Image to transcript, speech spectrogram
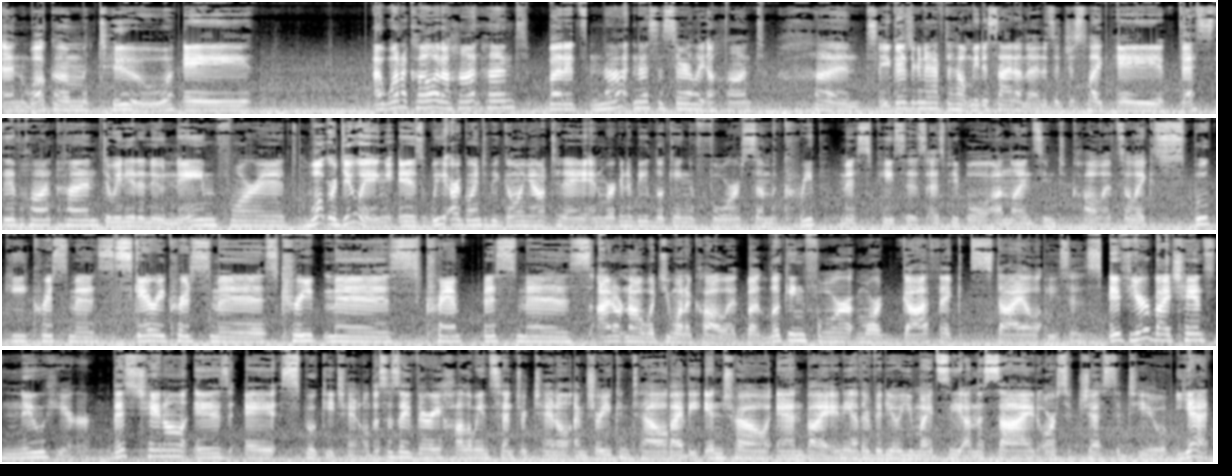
and welcome to a I want to call it a haunt hunt, but it's not necessarily a haunt hunt. You guys are gonna have to help me decide on that. Is it just like a festive haunt hunt? Do we need a new name for it? What we're doing is we are going to be going out today and we're gonna be looking for some Creepmas pieces, as people online seem to call it. So like spooky Christmas, scary Christmas, Creepmas, Krampus-miss, I don't know what you wanna call it, but looking for more gothic style pieces. If you're by chance new here, this channel is a spooky channel. This is a very Halloween centric channel. I'm sure you can tell by the intro and by any other video you might see on the side or suggested to you. Yet,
